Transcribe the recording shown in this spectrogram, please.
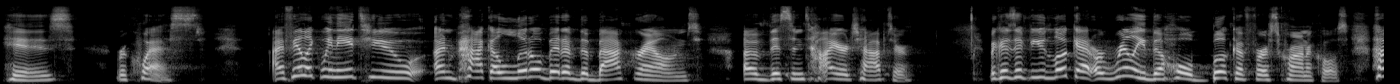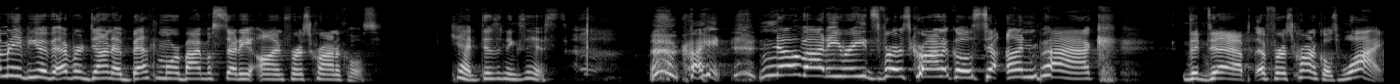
his request. I feel like we need to unpack a little bit of the background of this entire chapter. Because if you look at, or really the whole book of First Chronicles, how many of you have ever done a Beth Moore Bible study on First Chronicles? Yeah, it doesn't exist. right? Nobody reads First Chronicles to unpack the depth of First Chronicles. Why?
